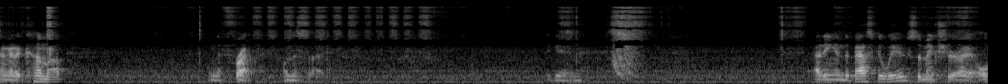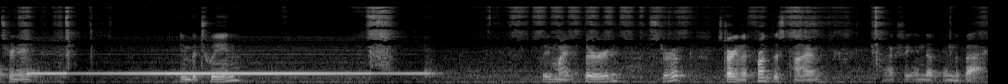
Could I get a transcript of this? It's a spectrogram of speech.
I'm going to come up in the front on this side. Again, adding in the basket weave, so make sure I alternate in between. Doing my third stirrup, starting the front this time, actually end up in the back.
